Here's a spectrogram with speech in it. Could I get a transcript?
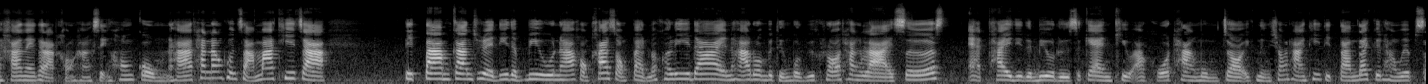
นะคะในตลาดของหางเสียงฮ่องกงนะคะถ้านักทุนสามารถที่จะติดตามการเทรด DW นะคะของค่าย 28 m a c q u a r i e ได้นะคะรวมไปถึงบทวิเคราะห์ทาง Line Search แอดไทย DW หรือสแกน QR Code ทางมุมจออีกหนึ่งช่องทางที่ติดตามได้คือทางเว็บไซ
